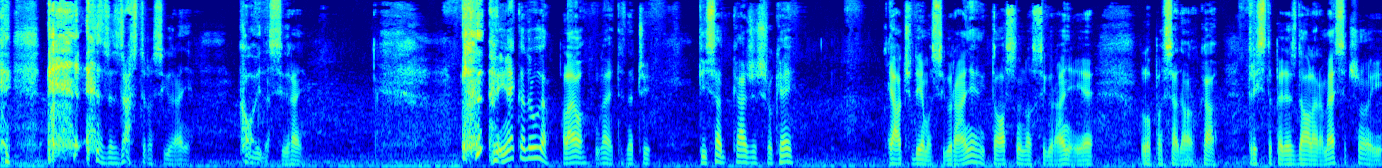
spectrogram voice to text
za zdravstveno osiguranje, COVID osiguranje. I neka druga, ali evo, gledajte, znači, ti sad kažeš, ok, ja hoću da imam osiguranje i to osnovno osiguranje je lupam sad ono kao 350 dolara mesečno i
